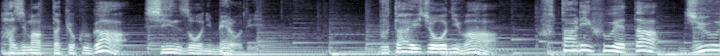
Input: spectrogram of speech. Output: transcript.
始まった曲が「心臓にメロディー」舞台上には2人増えた12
